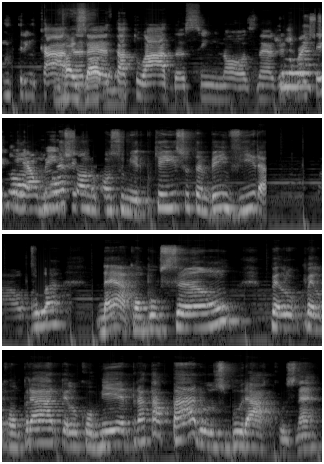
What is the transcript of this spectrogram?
intrincada, né? né? Tatuada, assim, nós, né? A gente não vai é ter só, que realmente... Não é só no consumir, porque isso também vira a válvula, né? A compulsão pelo, pelo comprar, pelo comer, para tapar os buracos, né?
